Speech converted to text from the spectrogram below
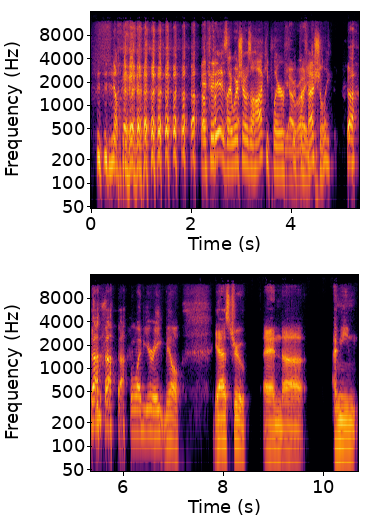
no, if it is, I wish I was a hockey player Yeah, right. professionally. one year eight mil yeah it's true and uh i mean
